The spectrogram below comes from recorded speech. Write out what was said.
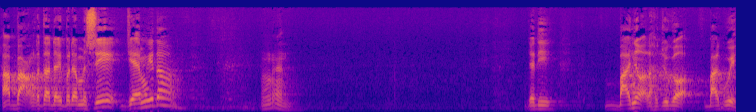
Abang kata daripada Mesir, jam kita. Hmm, kan? Jadi banyaklah juga bagus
